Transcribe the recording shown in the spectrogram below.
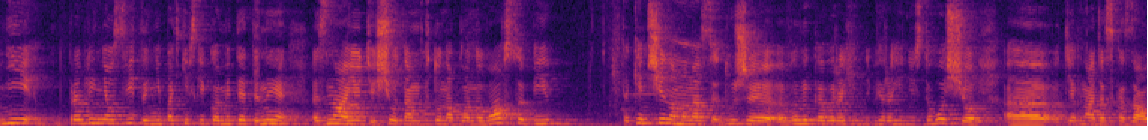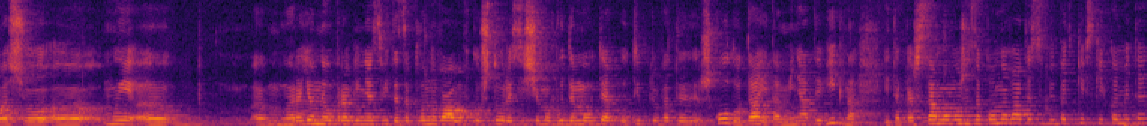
Ні управління освіти, ні батьківські комітети не знають, що там хто напланував собі. Таким чином, у нас дуже велика вірогідність того, що, як Надя сказала, що ми. Ем, Районне управління освіти запланувало в кошторисі, що ми будемо утеп- утеплювати школу да, і там міняти вікна, і таке ж саме може запланувати собі батьківський комітет.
